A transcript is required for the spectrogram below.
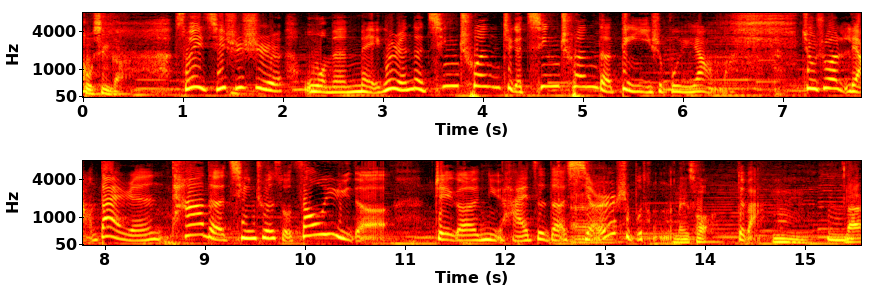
够性感。所以其实是我们每个人的青春，这个青春的定义是不一样的嘛。就是说，两代人他的青春所遭遇的这个女孩子的型儿是不同的，没错，对吧？嗯，嗯来，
